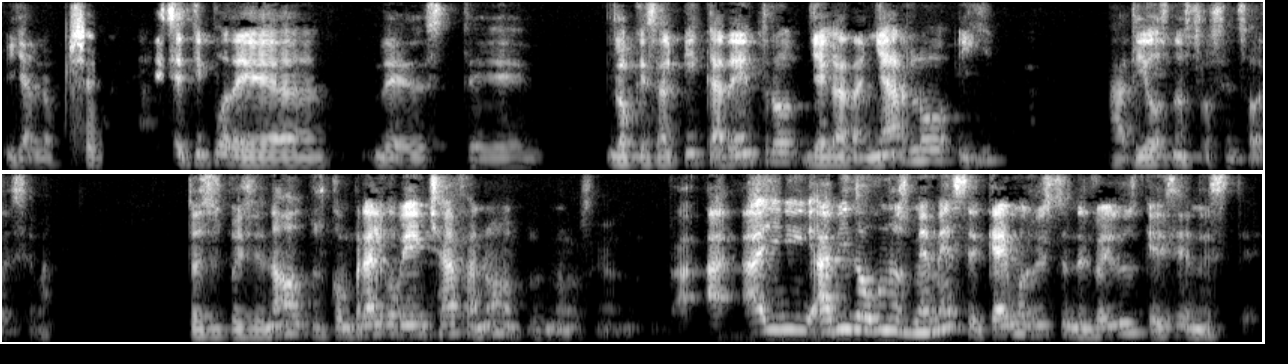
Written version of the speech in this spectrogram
Y ya lo. Ese tipo de, de, este, lo que salpica adentro llega a dañarlo y adiós nuestros sensores se van. Entonces, pues no, pues compré algo bien chafa, ¿no? Pues, no hay, ha habido unos memes que hemos visto en el Facebook que dicen, este,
